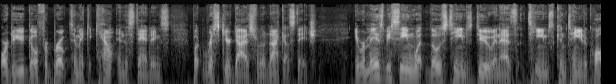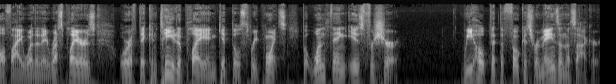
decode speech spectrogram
Or do you go for broke to make it count in the standings, but risk your guys from the knockout stage? It remains to be seen what those teams do, and as teams continue to qualify, whether they rest players or if they continue to play and get those three points. But one thing is for sure we hope that the focus remains on the soccer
